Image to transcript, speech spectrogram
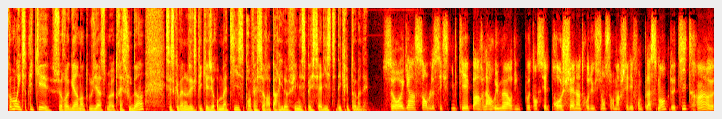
comment expliquer ce regain d'enthousiasme très soudain? C'est ce que va nous expliquer Jérôme Matisse, professeur à Paris Dauphine et spécialiste des crypto-monnaies. Ce regain semble s'expliquer par la rumeur d'une potentielle prochaine introduction sur le marché des fonds de placement de titres hein, euh,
